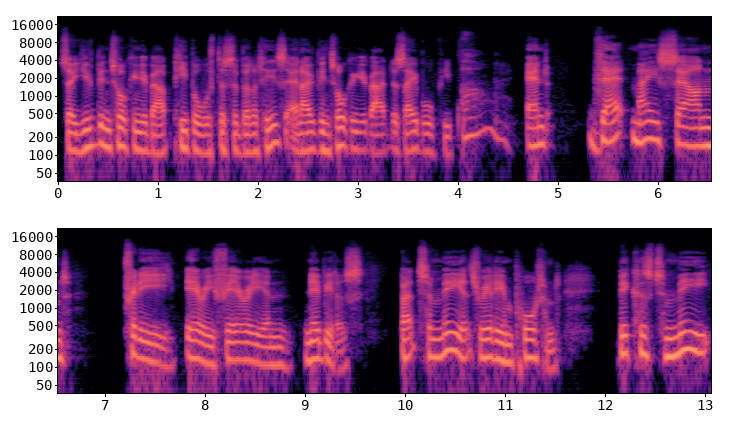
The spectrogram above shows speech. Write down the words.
So you've been talking about people with disabilities, and I've been talking about disabled people. Oh. And that may sound pretty airy fairy and nebulous, but to me, it's really important because to me,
